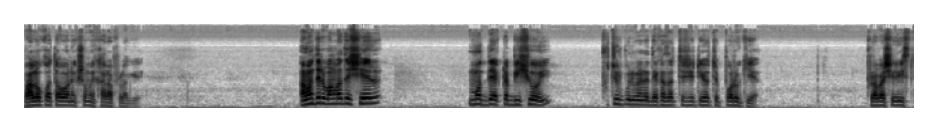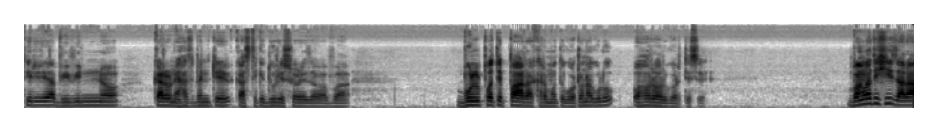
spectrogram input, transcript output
ভালো কথাও অনেক সময় খারাপ লাগে। আমাদের বাংলাদেশের মধ্যে একটা বিষয় প্রচুর পরিমাণে দেখা যাচ্ছে, সেটি হচ্ছে পরকীয়া। প্রবাসীর স্ত্রীরা বিভিন্ন কারণে হাজব্যান্ডের কাছ থেকে দূরে সরে যাওয়া বা ভুল পথে পা রাখার মতো ঘটনাগুলো অহরহর ঘটতেছে। বাংলাদেশি যারা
